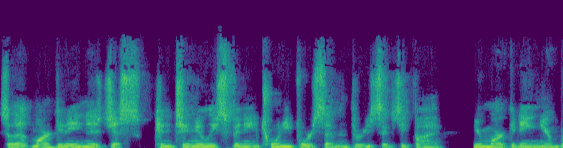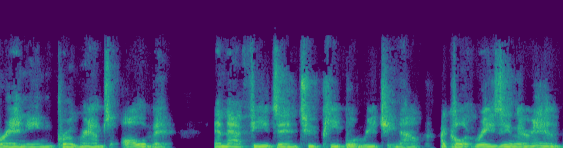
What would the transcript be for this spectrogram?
So that marketing is just continually spinning 24 7, 365. Your marketing, your branding programs, all of it. And that feeds into people reaching out. I call it raising their hand.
